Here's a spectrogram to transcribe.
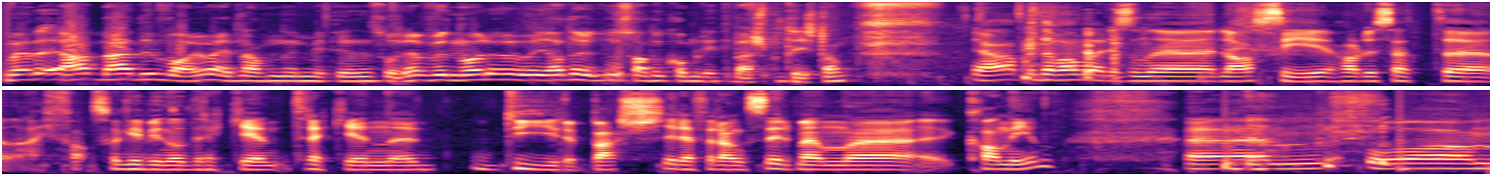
Men ja, nei, Du var jo en eller annen midt i en historie. Når, ja, du, du sa du kom litt bæsj på tirsdag. Ja, men det var bare sånne La oss si, har du sett eh, Nei, faen, skal ikke begynne å trekke inn, trekke inn dyrebæsjreferanser, dyrebæsj-referanser, men eh, kanin. Um, og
